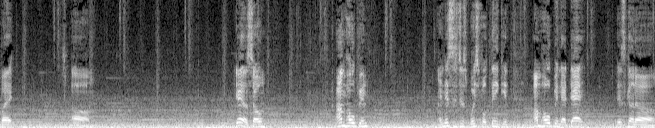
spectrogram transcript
But, um, yeah, so I'm hoping, and this is just wishful thinking, I'm hoping that that is gonna,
